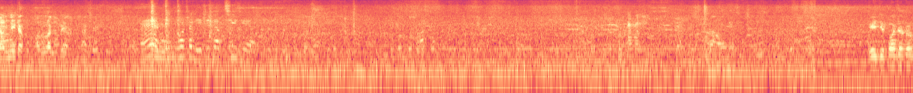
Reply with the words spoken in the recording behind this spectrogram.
জার্নিটা খুব ভালো লাগবে। হ্যাঁ তিন ঘণ্টা লেটে যাচ্ছি যে। এই যে পর্যটক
